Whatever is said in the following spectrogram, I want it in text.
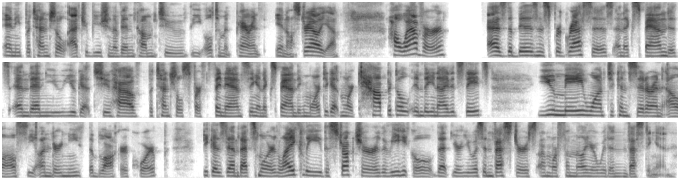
any potential attribution of income to the ultimate parent in Australia. However, as the business progresses and expands and then you you get to have potentials for financing and expanding more to get more capital in the United States, you may want to consider an LLC underneath the blocker corp because then that's more likely the structure or the vehicle that your US investors are more familiar with investing in.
